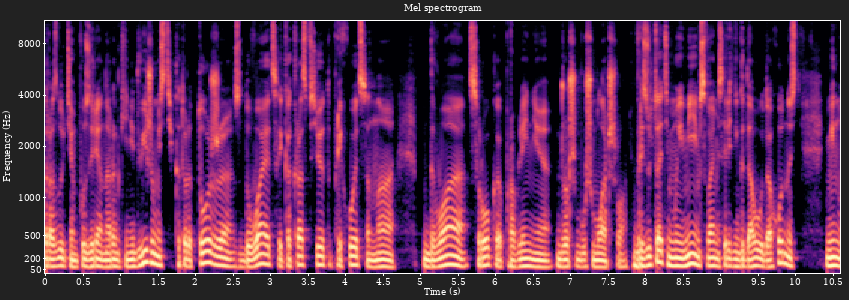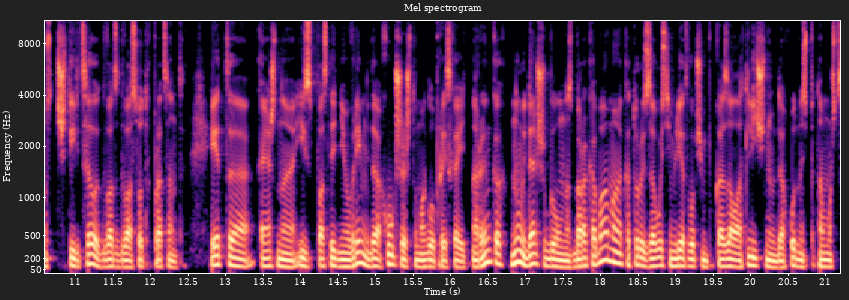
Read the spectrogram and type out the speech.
раздутием пузыря на рынке недвижимости, которая тоже сдувается, и как раз все это приходится на два срока правления Джорджа Буша-младшего. В результате мы имеем с вами среднегодовую доходность минус 4,22%. Это, конечно, из последнего времени, да, худшее, что могло происходить на рынках. Ну и дальше был у нас Барак Обама, который за 8 лет, в общем, показал отличную доходность, потому что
